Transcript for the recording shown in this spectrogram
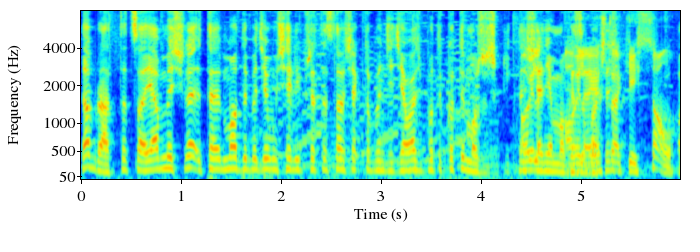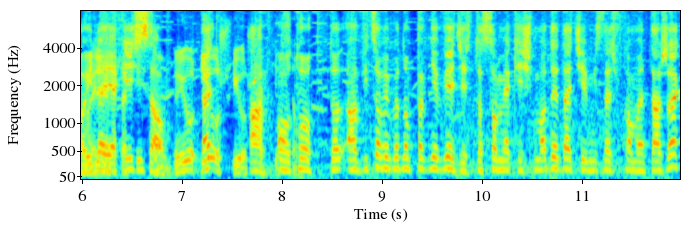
Dobra, to co, ja myślę, te mody będziemy musieli przetestować jak to będzie działać, bo tylko ty możesz kliknąć, ja nie mogę o ile zobaczyć. jeszcze jakieś są. O ile jeszcze jakieś są. Ju, Daj- już, już A, jakieś o, są. to, to, a widzowie będą pewnie wiedzieć, to są jakieś mody, dajcie mi znać w komentarzach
